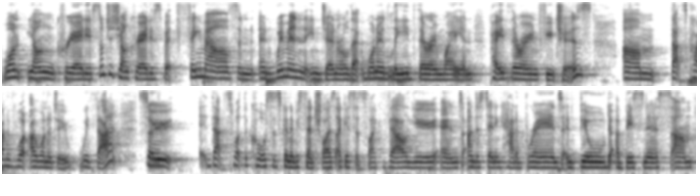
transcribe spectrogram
want young creatives, not just young creatives, but females and, and women in general that want to lead their own way and pave their own futures. Um, that's kind of what I want to do with that. So that's what the course is going to be centralized. I guess it's like value and understanding how to brand and build a business. Um,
